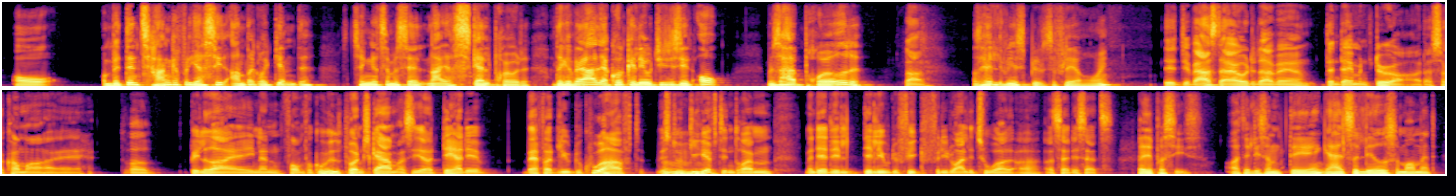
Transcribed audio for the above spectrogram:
Og, og med den tanke, fordi jeg har set andre gå igennem det, så tænker jeg til mig selv, nej, jeg skal prøve det. Og det kan være, at jeg kun kan leve i et år, men så har jeg prøvet det. Klart. Og så heldigvis bliver det til flere år, ikke? Det, det værste er jo det der ved, den dag man dør, og der så kommer øh, du ved, billeder af en eller anden form for Gud på en skærm og siger, det her det er, hvad for et liv du kunne have haft, hvis du mm. gik efter din drømme, men det er det, det liv, du fik, fordi du aldrig turde at, at, at tage det sats. Det er præcis. Og det er ligesom det, ikke? Jeg har altid levet som om, at,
